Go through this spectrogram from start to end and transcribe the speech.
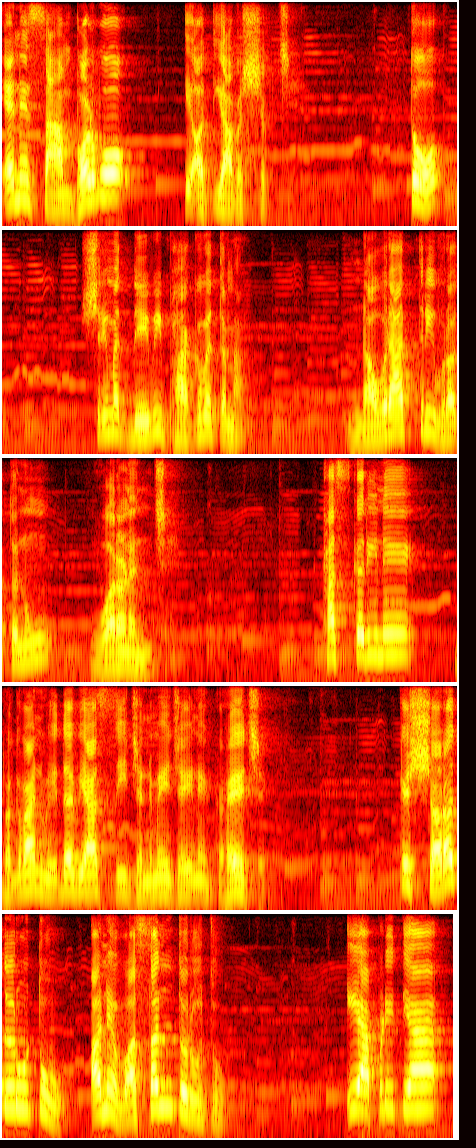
એને સાંભળવો એ અતિ આવશ્યક છે. તો શ્રીમદ દેવી ભાગવતમાં નવરાત્રિ વ્રતનું વર્ણન છે. ખાસ કરીને ભગવાન વેદવ્યાસજી જન્મે જઈને કહે છે કે શરદ ઋતુ અને વસંત ઋતુ એ આપણે ત્યાં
